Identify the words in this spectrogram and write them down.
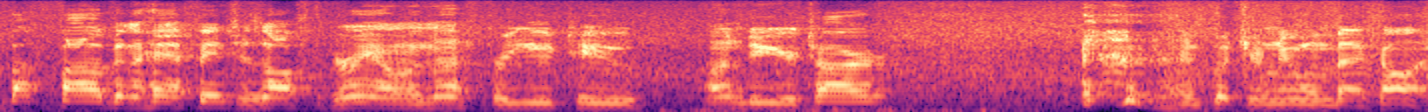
about five and a half inches off the ground enough for you to undo your tire and put your new one back on.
